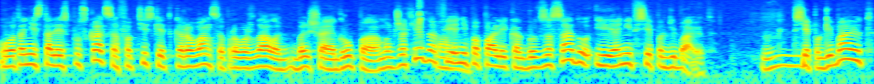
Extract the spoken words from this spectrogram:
вот они стали спускаться, фактически этот караван сопровождала большая группа маджахедов, а. и они попали как бы в засаду, и они все погибают. Mm-hmm. Все погибают,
